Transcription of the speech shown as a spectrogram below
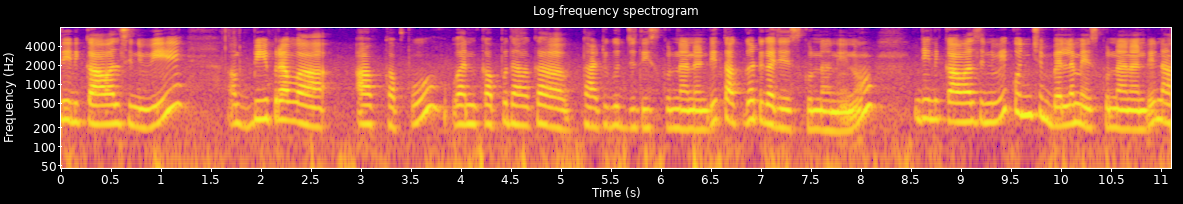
దీనికి కావాల్సినవి బీప్రవ హాఫ్ కప్పు వన్ కప్పు దాకా తాటి గుజ్జు తీసుకున్నానండి. తగ్గట్టుగా చేసుకున్నాను నేను. దీనికి కావాల్సినవి కొంచెం బెల్లం వేసుకున్నానండి. నా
